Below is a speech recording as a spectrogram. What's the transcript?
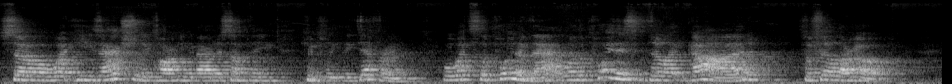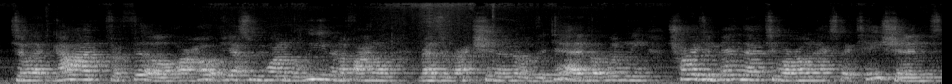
So, what he's actually talking about is something completely different. Well, what's the point of that? Well, the point is to let God fulfill our hope. To let God fulfill our hope. Yes, we want to believe in a final resurrection of the dead, but when we try to mend that to our own expectations,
